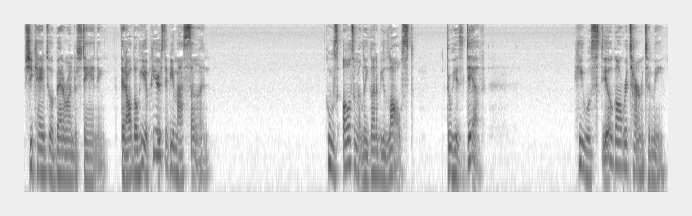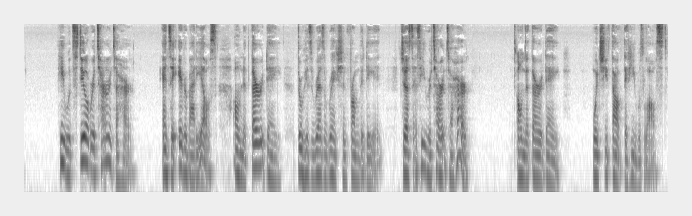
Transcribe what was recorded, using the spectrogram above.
She came to a better understanding that although he appears to be my son, who's ultimately going to be lost through his death, he was still going to return to me. He would still return to her and to everybody else on the third day through his resurrection from the dead, just as he returned to her on the third day when she thought that he was lost.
